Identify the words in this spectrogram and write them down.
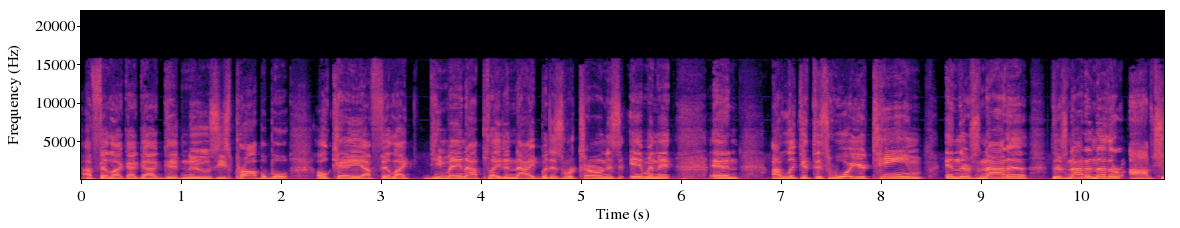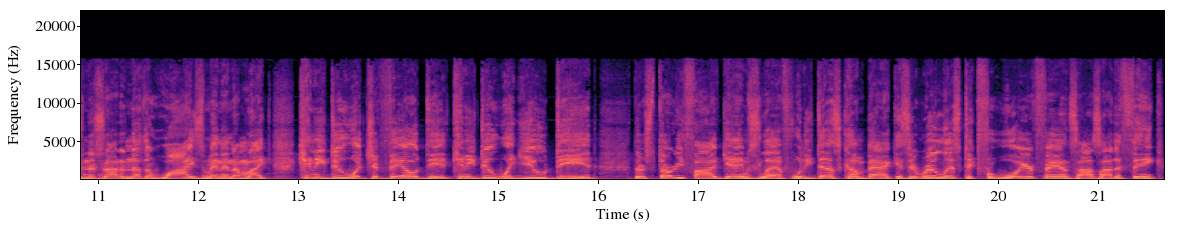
I feel like I got good news. He's probable. Okay, I feel like he may not play tonight, but his return is imminent. And I look at this Warrior team, and there's not a there's not another option. There's not another Wiseman. And I'm like, can he do what JaVale did? Can he do what you did? There's 35 games left. When he does come back, is it realistic for Warrior fans, Zaza, to think?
